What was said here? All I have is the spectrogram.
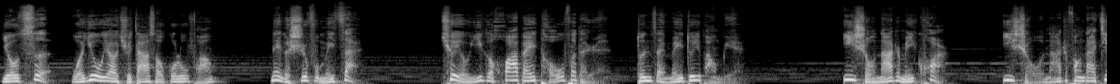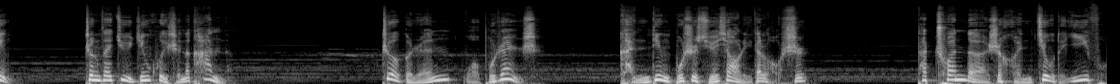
有次我又要去打扫锅炉房，那个师傅没在，却有一个花白头发的人蹲在煤堆旁边，一手拿着煤块，一手拿着放大镜，正在聚精会神的看呢。这个人我不认识，肯定不是学校里的老师。他穿的是很旧的衣服，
